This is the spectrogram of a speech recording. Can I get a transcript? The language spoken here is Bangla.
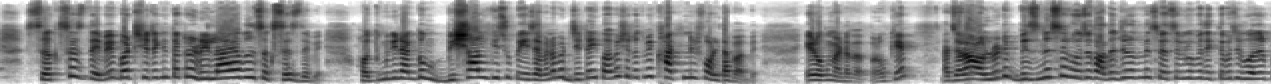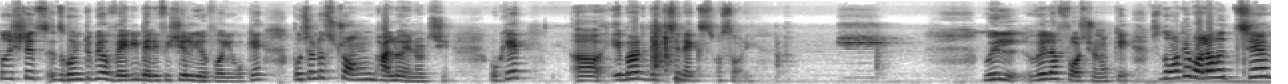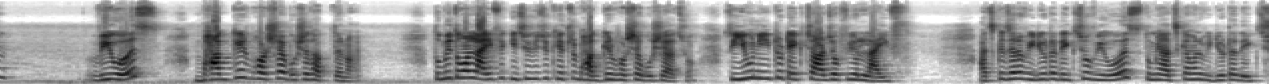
সাকসেস দেবে বাট সেটা কিন্তু একটা রিলায়েবল সাকসেস দেবে। হয় তুমি কিন্তু একদম বিশাল কিছু পেয়ে যাবে না বাট যেটাই পাবে সেটা তুমি খাটনির ফলটা পাবে। এরকম একটা ব্যাপার ওকে আর যারা অলরেডি বিজনেসে রয়েছে, তাদের জন্য তুমি স্পেসিফিকভাবে দেখতে পাচ্ছি দু হাজার পঁচিশটা it's going to be a very beneficial year for you okay প্রচণ্ড স্ট্রং ভালো এনার্জি ওকে এবার দেখছি next sorry wheel wheel of fortune okay so তোমাকে বলা হচ্ছে ভিউয়ার্স ভাগ্যের ভরসায় বসে থাকতে নয়। তুমি তোমার লাইফে কিছু কিছু ক্ষেত্রে ভাগ্যের ভরসায় বসে আছো। So you need to take charge of your life আজকে যারা ভিডিওটা দেখছ ভিউয়ার্স তুমি আজকে আমার ভিডিওটা দেখছ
